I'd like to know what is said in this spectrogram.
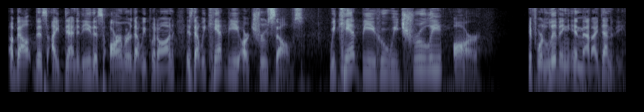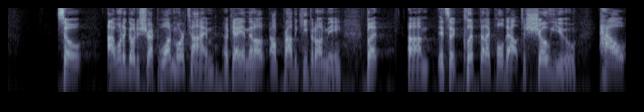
about this identity, this armor that we put on, is that we can't be our true selves. We can't be who we truly are if we're living in that identity. So I want to go to Shrek one more time, okay, and then I'll, I'll probably keep it on me. But um, it's a clip that I pulled out to show you how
